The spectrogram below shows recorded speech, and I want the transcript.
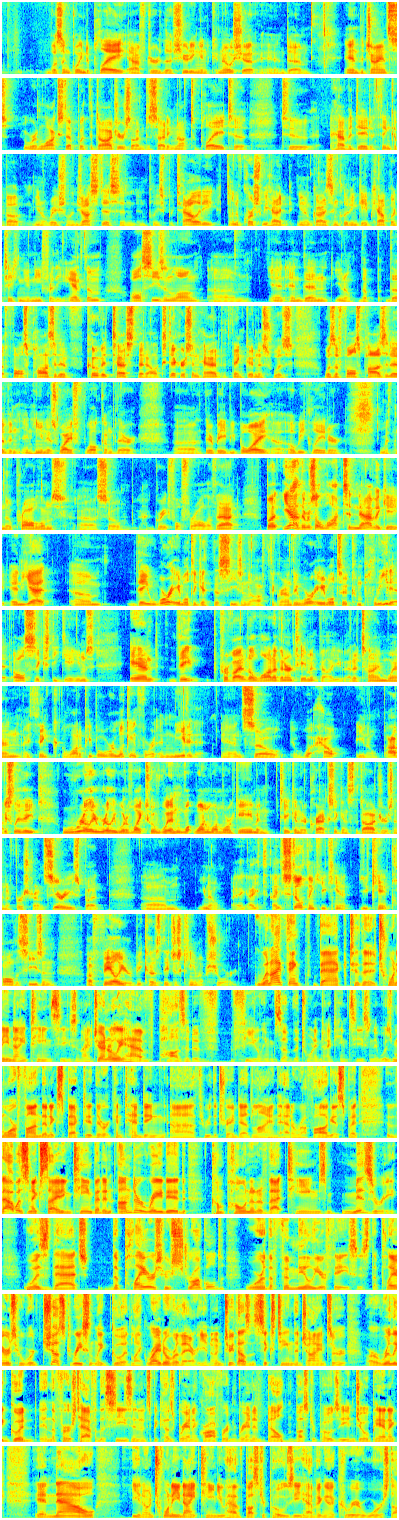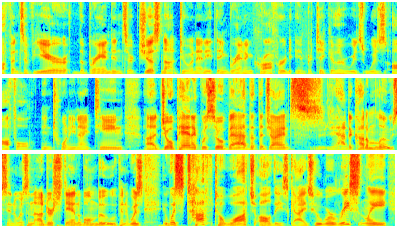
wasn't going to play after the shooting in Kenosha, and um, and the Giants were in lockstep with the Dodgers on deciding not to play to to have a day to think about you know racial injustice and, and police brutality. And of course, we had you know guys including Gabe Kapler taking a knee for the anthem all season long. Um, and and then you know the the false positive COVID test that Alex Dickerson had, thank goodness was was a false positive, and, and he and his wife welcomed their uh, their baby boy uh, a week later with no problems. Uh, so grateful for all of that. But yeah, there was a lot to navigate, and yet. Um, they were able to get this season off the ground. They were able to complete it, all 60 games, and they provided a lot of entertainment value at a time when I think a lot of people were looking for it and needed it. And so, what, how you know, obviously they really, really would have liked to have win won one more game and taken their cracks against the Dodgers in a first round series, but um, you know, I, I, I still think you can't you can't call the season a failure because they just came up short. When I think back to the 2019 season, I generally have positive feelings of the 2019 season. It was more fun than expected. They were contending uh, through the trade deadline. They had a rough August, but that was an exciting team. But an underrated component of that team's misery was that the players who struggled were the familiar faces, the players who were just recently good, like right over there. You know, in 2016, the Giants are are really good in the first half of the season. It's because Brandon Crawford and Brandon Belt and Buster Posey and Joe Panik. and now you know, in 2019, you have Buster Posey having a career worst offensive year. The Brandons are just not doing anything. Brandon Crawford, in particular, was was awful in 2019. Uh, Joe Panik was so bad that the Giants had to cut him loose, and it was an understandable move. And it was it was tough to watch all these guys who were recently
